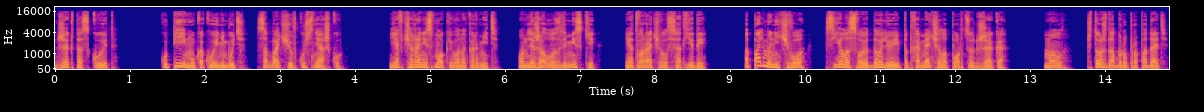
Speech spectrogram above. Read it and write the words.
Джек тоскует, Купи ему какую-нибудь собачью вкусняшку. Я вчера не смог его накормить. Он лежал возле миски и отворачивался от еды. А Пальма ничего, съела свою долю и подхомячила порцию Джека. Мол, что ж добру пропадать.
